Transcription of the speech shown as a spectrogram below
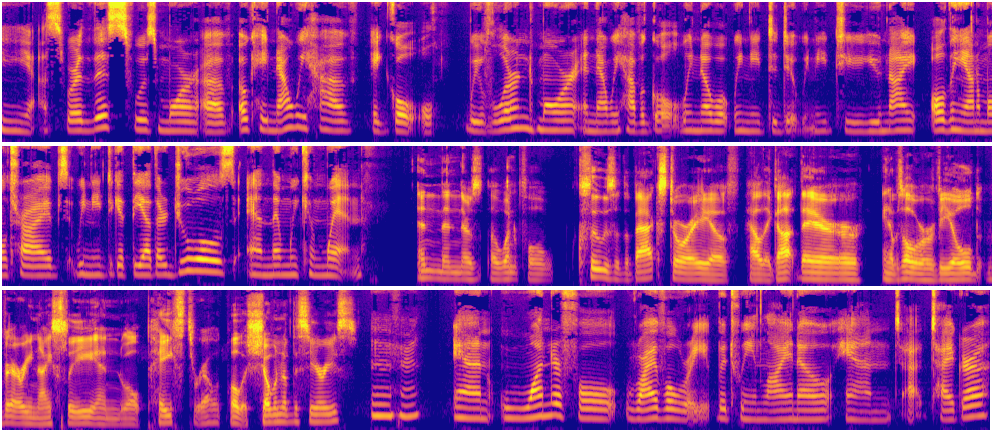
Yes, where this was more of, okay, now we have a goal. We've learned more and now we have a goal. We know what we need to do. We need to unite all the animal tribes. We need to get the other jewels and then we can win. And then there's the wonderful clues of the backstory of how they got there. And it was all revealed very nicely and well paced throughout what was shown of the series. Mm-hmm. And wonderful rivalry between Lion-O and uh, Tygra.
